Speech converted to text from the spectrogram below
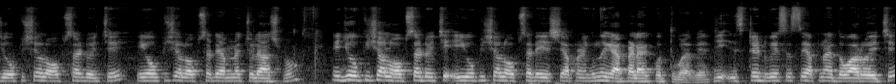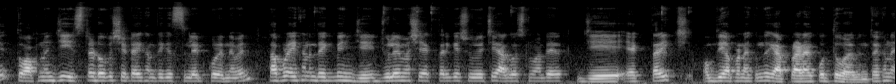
যে অফিসিয়াল ওয়েবসাইট রয়েছে, এই অফিসিয়াল ওয়েবসাইটে আমরা চলে আসব। এই যে অফিসিয়াল ওয়েবসাইট রয়েছে, এই অফিসিয়াল ওয়েবসাইটে এসে আপনারা কিন্তু অ্যাপ্লাই করতে পারবে। যে স্টেট বেসিসে আপনার দেওয়া রয়েছে, তো আপনার যে স্টেট হবে সেটা এখান থেকে সিলেক্ট করে নেবেন। তারপরে এখানে দেখবেন যে জুলাই মাসে এক তারিখে শুরু হয়েছে, আগস্ট মাসের যে এক তারিখ অবধি আপনারা কিন্তু অ্যাপ্লাই করতে পারবেন। তো এখানে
